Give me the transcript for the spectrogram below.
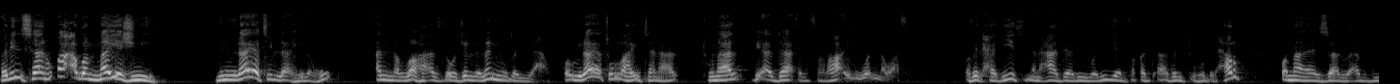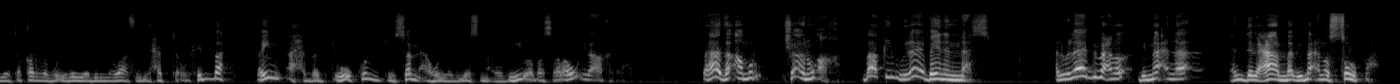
فالإنسان أعظم ما يجنيه من ولاية الله له أن الله عز وجل لن يضيعه وولاية الله تنال تنال بأداء الفرائض والنوافل. وفي الحديث من عادى لي وليا فقد آذنته بالحرب وما يزال عبدي يتقرب إلي بالنوافل حتى أحبه فإن أحببته كنت سمعه الذي يسمع به وبصره إلى آخر الحديث. فهذا أمر شأنه آخر. باقي الولاية بين الناس. الولاية بمعنى بمعنى عند العامة بمعنى السلطة.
